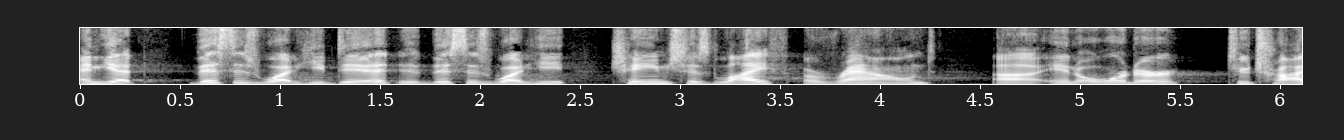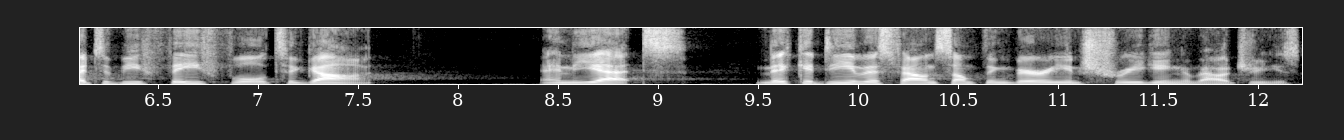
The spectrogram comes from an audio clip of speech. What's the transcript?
And yet, this is what he did. This is what he changed his life around uh, in order to try to be faithful to God. And yet, Nicodemus found something very intriguing about Jesus.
